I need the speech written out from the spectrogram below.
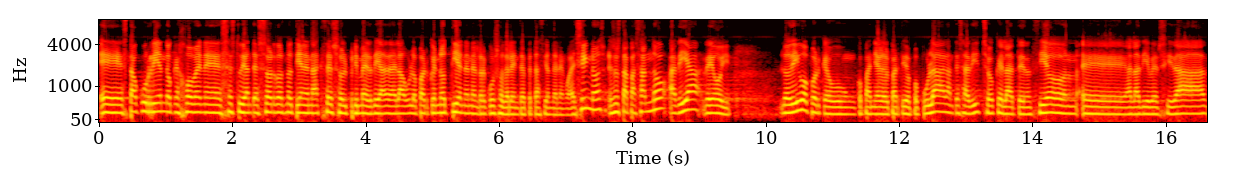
está ocurriendo que jóvenes estudiantes sordos no tienen acceso el primer día del aula porque no tienen el recurso de la interpretación de lengua de signos. Eso está pasando a día de hoy. Lo digo porque un compañero del Partido Popular antes ha dicho que la atención eh, a la diversidad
